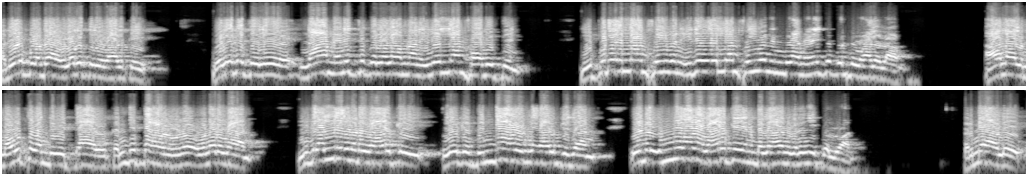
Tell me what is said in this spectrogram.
அதே போன்ற உலகத்துடைய வாழ்க்கை. உலகத்திலே நான் நினைத்துக் கொள்ளலாம் நான் இதெல்லாம் சாதிப்பேன். இப்படியெல்லாம் செய்வன் இதையெல்லாம் செய்வன் என்று நான் நினைத்துக் கொண்டு வாழலாம். ஆனால் மவுத்து வந்துவிட்டால் கண்டிப்பாக அவன் உண- உணர்வான். இதல்ல என்னுடைய வாழ்க்கை இதற்கு பின்பாக உள்ள வாழ்க்கை தான் என்னுடைய உண்மையான வாழ்க்கை என்பதாக விளங்கிக் கொள்வான். அருமையாவளே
